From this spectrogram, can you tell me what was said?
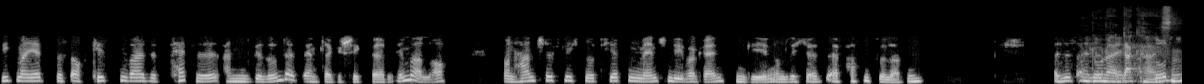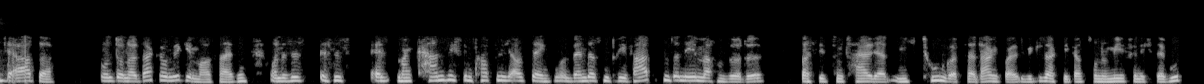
sieht man jetzt, dass auch kistenweise Zettel an Gesundheitsämter geschickt werden, immer noch, von handschriftlich notierten Menschen, die über Grenzen gehen, um sich jetzt erfassen zu lassen. Es ist ein, Donald Duck heißen. Theater. Und Donald Duck und Mickey Mouse heißen. Und es ist, es ist, es, man kann sich im Kopf nicht ausdenken. Und wenn das ein privates Unternehmen machen würde, was sie zum Teil ja nicht tun, Gott sei Dank, weil, wie gesagt, die Gastronomie finde ich sehr gut.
